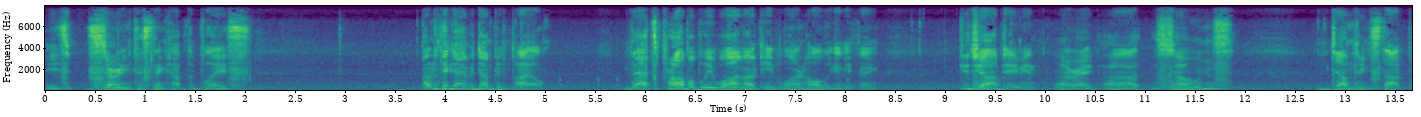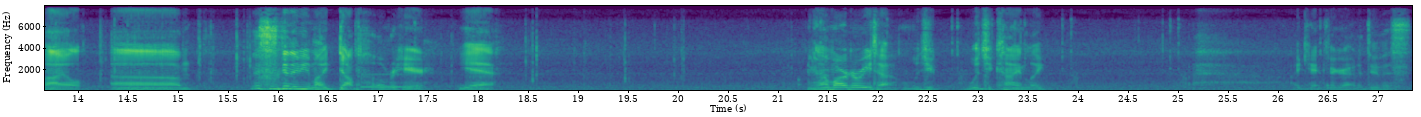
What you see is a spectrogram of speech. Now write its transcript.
He's starting to stink up the place. I don't think I have a dumping pile. That's probably why my people aren't hauling anything. Good job, Damien. Alright, uh, zones? Dumping stockpile. Um, this is gonna be my dump over here. Yeah, now, Margarita, would you would you kindly? I can't figure out how to do this.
